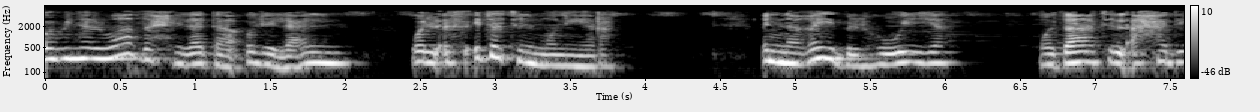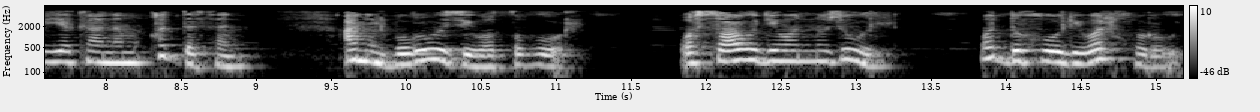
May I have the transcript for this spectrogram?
ومن الواضح لدى أولي العلم والأفئدة المنيرة إن غيب الهوية وذات الأحدية كان مقدسا عن البروز والظهور والصعود والنزول والدخول والخروج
